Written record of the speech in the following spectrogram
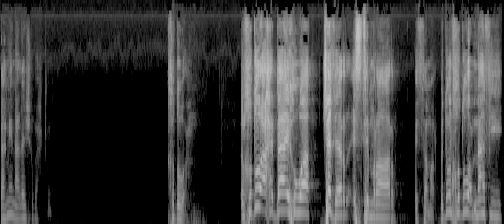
فاهمين علي شو بحكي؟ خضوع. الخضوع أحبائي هو جذر استمرار الثمر. بدون خضوع ما في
